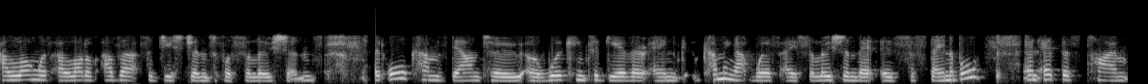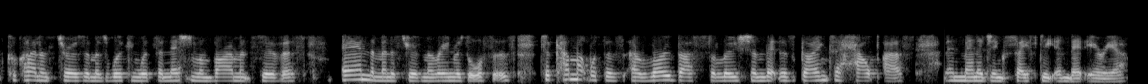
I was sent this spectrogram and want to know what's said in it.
along with a lot of other suggestions for solutions. It all comes down to uh, working together and coming up with a solution that is sustainable. And at this time, Cook Islands Tourism is working with the National Environment Service and the Ministry of Marine Resources to come up with a robust solution that is going to help us in managing safety in that area.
